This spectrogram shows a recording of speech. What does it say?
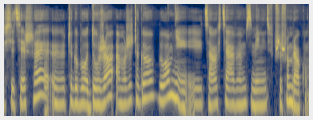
się cieszę, y, czego było dużo, a może czego było mniej i co chciałabym zmienić w przyszłym roku.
